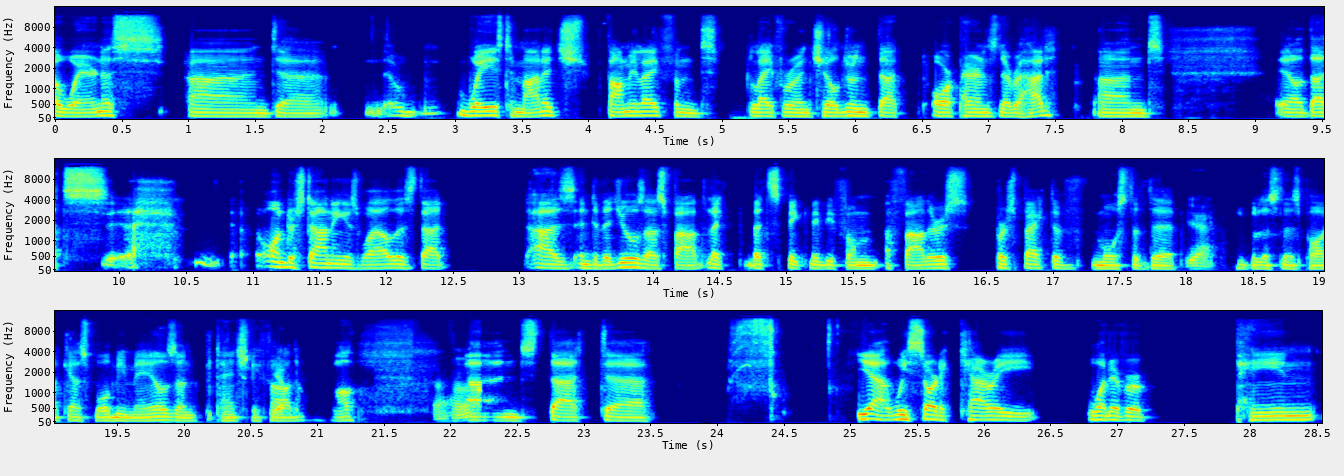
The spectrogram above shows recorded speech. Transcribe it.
awareness and uh, ways to manage family life and life around children that our parents never had. And, you know, that's uh, understanding as well is that as individuals, as father, like let's speak maybe from a father's perspective, most of the yeah. people listening to this podcast will be males and potentially father yep. as well. Uh-huh. And that, uh, yeah, we sort of carry whatever pain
